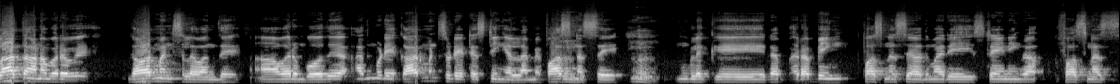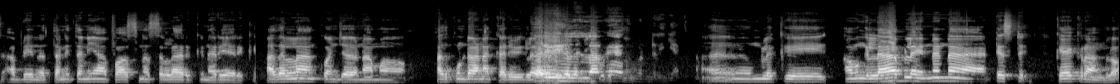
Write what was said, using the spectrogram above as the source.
கிளாத் ஆன பிறகு கவர்மெண்ட்ஸ்ல வந்து வரும்போது அதனுடைய உடைய டெஸ்டிங் எல்லாமே ஃபாஸ்ட்னஸ் உங்களுக்கு ரப்பிங் ஃபாஸ்ட்னஸ் அது மாதிரி ஸ்ட்ரெயினிங் ஃபாஸ்ட்னஸ் அப்படின்னு தனித்தனியா ஃபாஸ்ட்னஸ் எல்லாம் இருக்கு நிறைய இருக்கு. அதெல்லாம் கொஞ்சம் நாம அதுக்குண்டான கருவிகளை கருவிகள் எல்லாமே இது பண்றீங்க. அஹ் உங்களுக்கு அவங்க லேப்ல என்னென்ன டெஸ்ட் கேட்குறாங்களோ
